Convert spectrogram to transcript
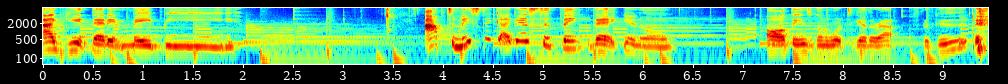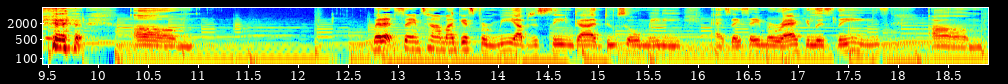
I get that it may be optimistic, I guess, to think that, you know, all things are going to work together out for good. um, but at the same time, I guess for me, I've just seen God do so many, as they say, miraculous things um,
